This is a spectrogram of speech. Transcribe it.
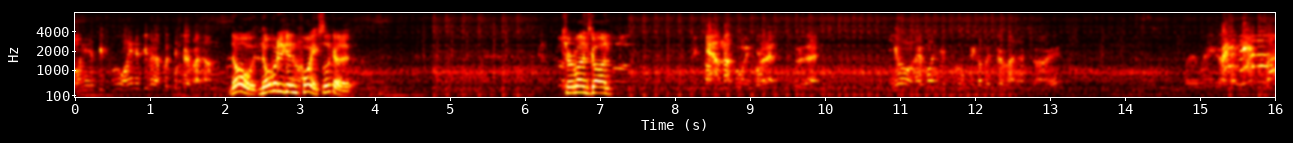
Only the people, only the people that put the turbine on. No, nobody's getting points. Look at it. Turbine's gone. Yeah, I'm not going for that. Screw that. Yo, everyone just go pick up a turbine after, alright? Wait, when you got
